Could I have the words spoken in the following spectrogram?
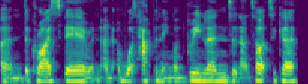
um, the cryosphere and, and, and what's happening on Greenland and Antarctica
